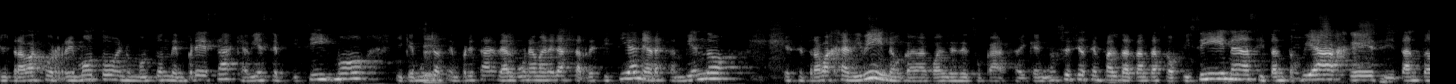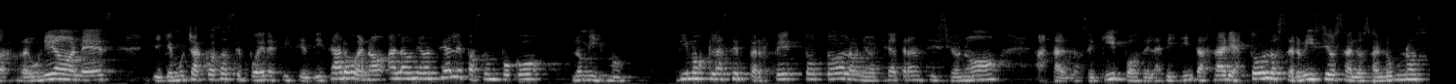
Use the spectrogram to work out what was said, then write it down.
el trabajo remoto en un montón de empresas, que había escepticismo y que muchas empresas de alguna manera se resistían y ahora están viendo que se trabaja divino cada cual desde su casa y que no sé si hacen falta tantas oficinas y tantos viajes y tantas reuniones y que muchas cosas se pueden eficientizar. Bueno, a la universidad le pasó un poco lo mismo. Dimos clase perfecto, toda la universidad transicionó, hasta los equipos de las distintas áreas, todos los servicios a los alumnos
